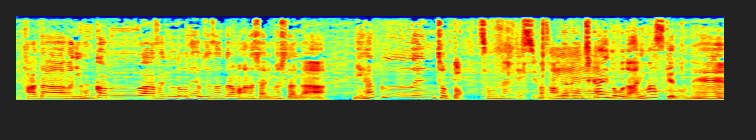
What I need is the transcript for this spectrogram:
ただ、まあ、日本株は先ほどね内田さんからも話ありましたが200円ちょっと。そうなんですよ、ね、まあ、300円近いところでありますけどね。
